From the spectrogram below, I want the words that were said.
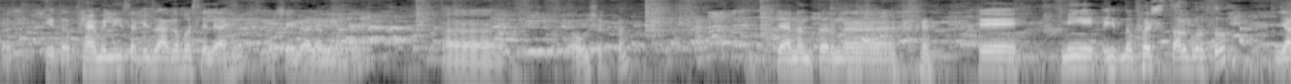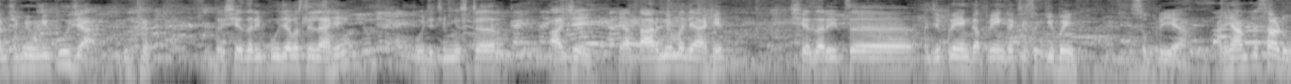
तर हे तर फॅमिलीसाठी जागा बसलेल्या आहे अक्षय गार्डनमध्ये. पाहू शकता. त्यानंतरनं हे मी इथनं फर्स्ट चालू करतो जे आमची मेवणी पूजा. तर शेजारी पूजा बसलेली आहे. पूजेचे मिस्टर अजय हे आता आर्मीमध्ये आहेत. शेजारीचं जे प्रियंका प्रियंकाची सखी बहीण. सुप्रिया आणि हे आमचे साडू.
